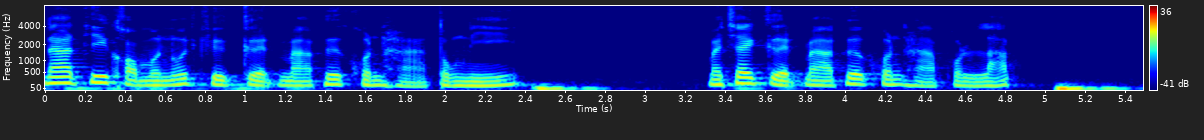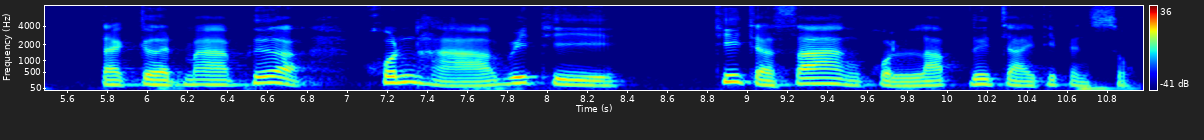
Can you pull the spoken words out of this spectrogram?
หน้าที่ของมนุษย์คือเกิดมาเพื่อค้นหาตรงนี้ ไม่ใช่เกิดมาเพื่อค้นหาผลลัพธ์ แต่เกิดมาเพื่อค้นหาวิธีที่จะสร้างผลลัพธ์ด้วยใจที่เป็นสุข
